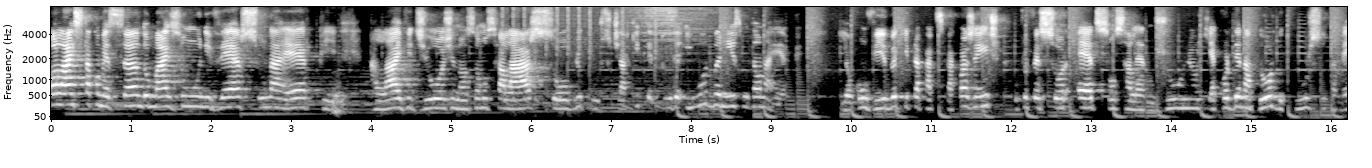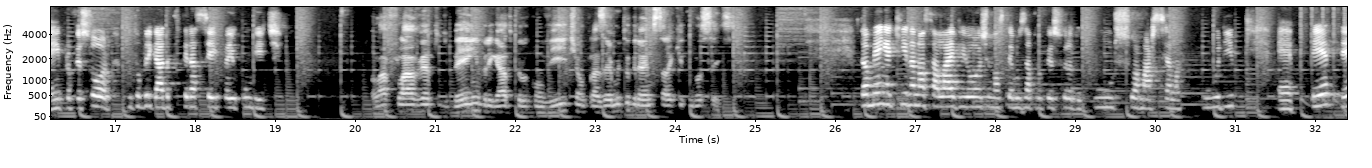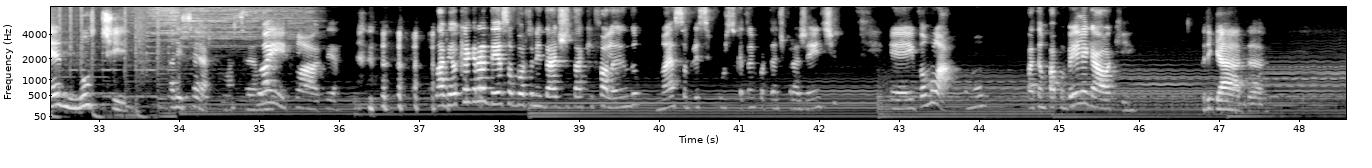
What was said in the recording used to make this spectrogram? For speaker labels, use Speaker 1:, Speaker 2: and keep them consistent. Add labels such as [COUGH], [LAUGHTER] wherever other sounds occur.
Speaker 1: Olá, está começando mais um Universo na ERP. A live de hoje nós vamos falar sobre o curso de Arquitetura e Urbanismo da UNAERP. E eu convido aqui para participar com a gente o professor Edson Salerno Júnior, que é coordenador do curso também. Professor, muito obrigada por ter aceito aí o convite.
Speaker 2: Olá, Flávia, tudo bem? Obrigado pelo convite. É um prazer muito grande estar aqui com vocês.
Speaker 1: Também aqui na nossa live hoje nós temos a professora do curso, a Marcela Cury, é, PT Nuti. Falei certo, Marcela?
Speaker 3: Oi, Flávia. [LAUGHS] Flávia, eu que agradeço a oportunidade de estar aqui falando não é, sobre esse curso que é tão importante para a gente. É, e vamos lá, vamos bater um papo bem legal aqui.
Speaker 1: Obrigada.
